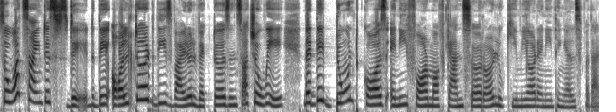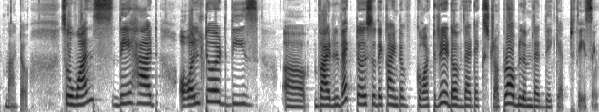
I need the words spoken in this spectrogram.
So, what scientists did, they altered these viral vectors in such a way that they don't cause any form of cancer or leukemia or anything else for that matter. So, once they had altered these uh, viral vectors, so they kind of got rid of that extra problem that they kept facing.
